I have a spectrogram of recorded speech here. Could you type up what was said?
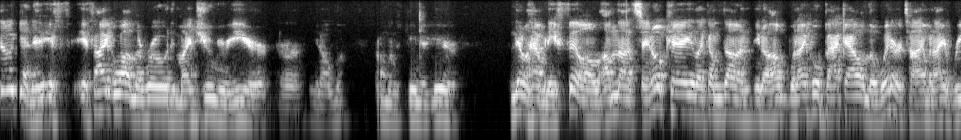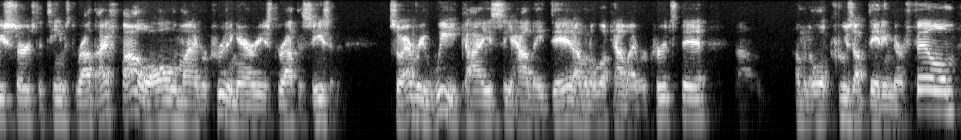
so again, if if I go out on the road in my junior year, or you know, someone's junior year, and they don't have any film, I'm not saying okay, like I'm done. You know, when I go back out in the winter time and I research the teams throughout, I follow all of my recruiting areas throughout the season. So every week I see how they did. I'm going to look how my recruits did. Um, I'm going to look who's updating their film,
